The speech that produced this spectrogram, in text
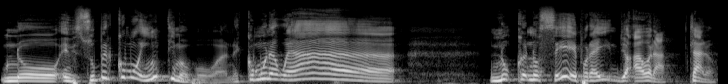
No. Es súper como íntimo, po, Es como una weá. No, sé, por ahí. ahora, claro,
